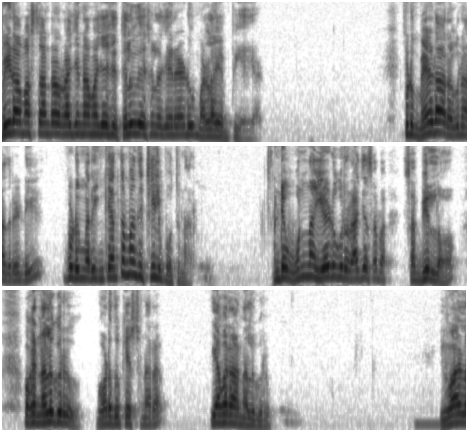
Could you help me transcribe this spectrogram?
బీడా మస్తానరావు రాజీనామా చేసి తెలుగుదేశంలో చేరాడు మళ్ళా ఎంపీ అయ్యాడు. ఇప్పుడు మేడా రఘునాథ్ రెడ్డి ఇప్పుడు మరి ఇంకెంతమంది చీలిపోతున్నారు? అంటే ఉన్న ఏడుగురు రాజ్యసభ సభ్యుల్లో ఒక నలుగురు గోడ దూకేస్తున్నారా? ఎవరా నలుగురు? ఇవాళ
